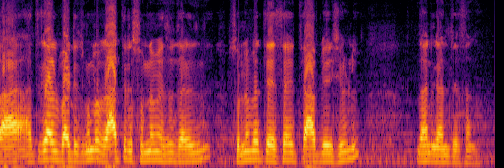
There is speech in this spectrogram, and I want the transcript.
పా- అధికారులు పట్టించుకుంటారు రాత్రి సున్నం వేసి జరిగింది. సున్నం చాప్ చేసిండు. దానికి అంతే సంగతి.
